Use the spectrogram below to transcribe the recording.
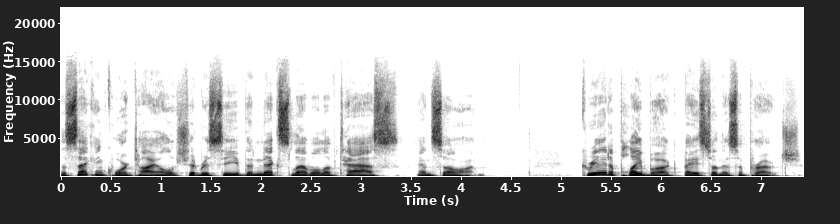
The second quartile should receive the next level of tasks, and so on. Create a playbook based on this approach.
